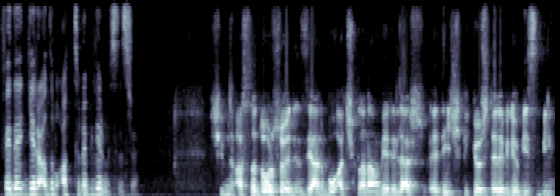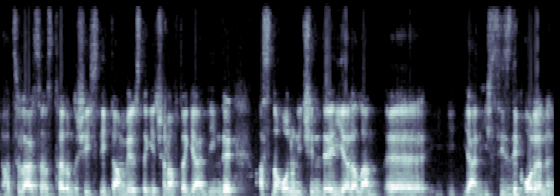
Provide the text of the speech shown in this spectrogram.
FED'e geri adım attırabilir mi sizce? Şimdi aslında doğru söylediniz. Yani bu açıklanan veriler e, değişiklik gösterebiliyor. Biz hatırlarsanız tarım dışı istihdam verisi de geçen hafta geldiğinde aslında onun içinde yer alan e, yani işsizlik oranı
